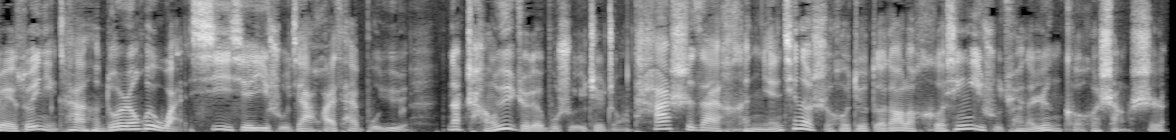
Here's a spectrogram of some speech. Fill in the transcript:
对，所以你看，很多人会惋惜一些艺术家怀才不遇。那常玉绝对不属于这种，他是在很年轻的时候就得到了核心艺术圈的认可和赏识。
